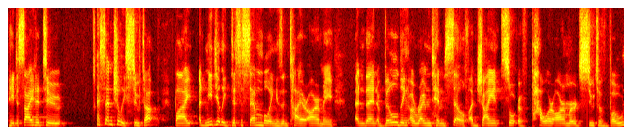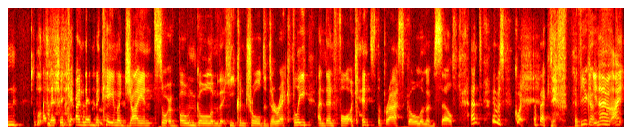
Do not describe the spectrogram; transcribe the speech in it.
he decided to essentially suit up by immediately disassembling his entire army and then building around himself a giant sort of power armored suit of bone. And then, beca- and then became a giant sort of bone golem that he controlled directly and then fought against the brass golem himself. And it was quite effective. Have you got You know, I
